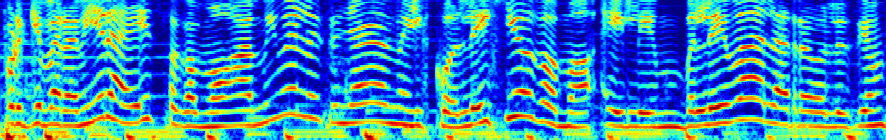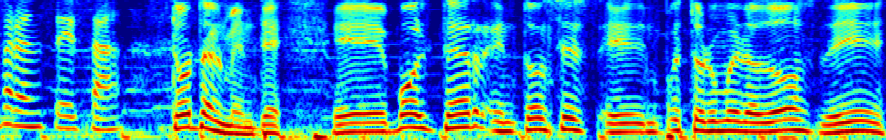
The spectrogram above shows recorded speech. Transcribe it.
porque para mí era eso, como a mí me lo enseñaron en el colegio como el emblema de la Revolución Francesa. Totalmente. Eh, Voltaire, entonces, eh, en puesto número 2 de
